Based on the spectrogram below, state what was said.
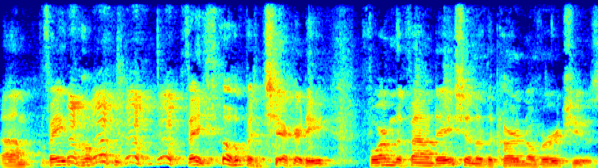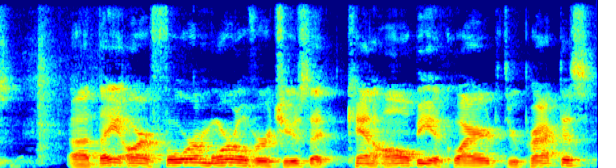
Um, faith, hope, faith, hope, and charity form the foundation of the cardinal virtues. Uh, they are four moral virtues that can all be acquired through practice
